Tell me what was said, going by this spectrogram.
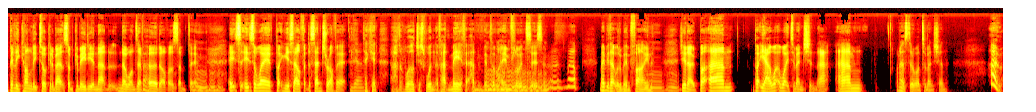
Billy Connolly talking about some comedian that no one's ever heard of or something. It's it's a way of putting yourself at the centre of it, Yeah. thinking, "Oh, the world just wouldn't have had me if it hadn't been for my influences." Uh, well, maybe that would have been fine, you know. But um, but yeah, I I wanted to mention that. Um, what else did I want to mention? Oh,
